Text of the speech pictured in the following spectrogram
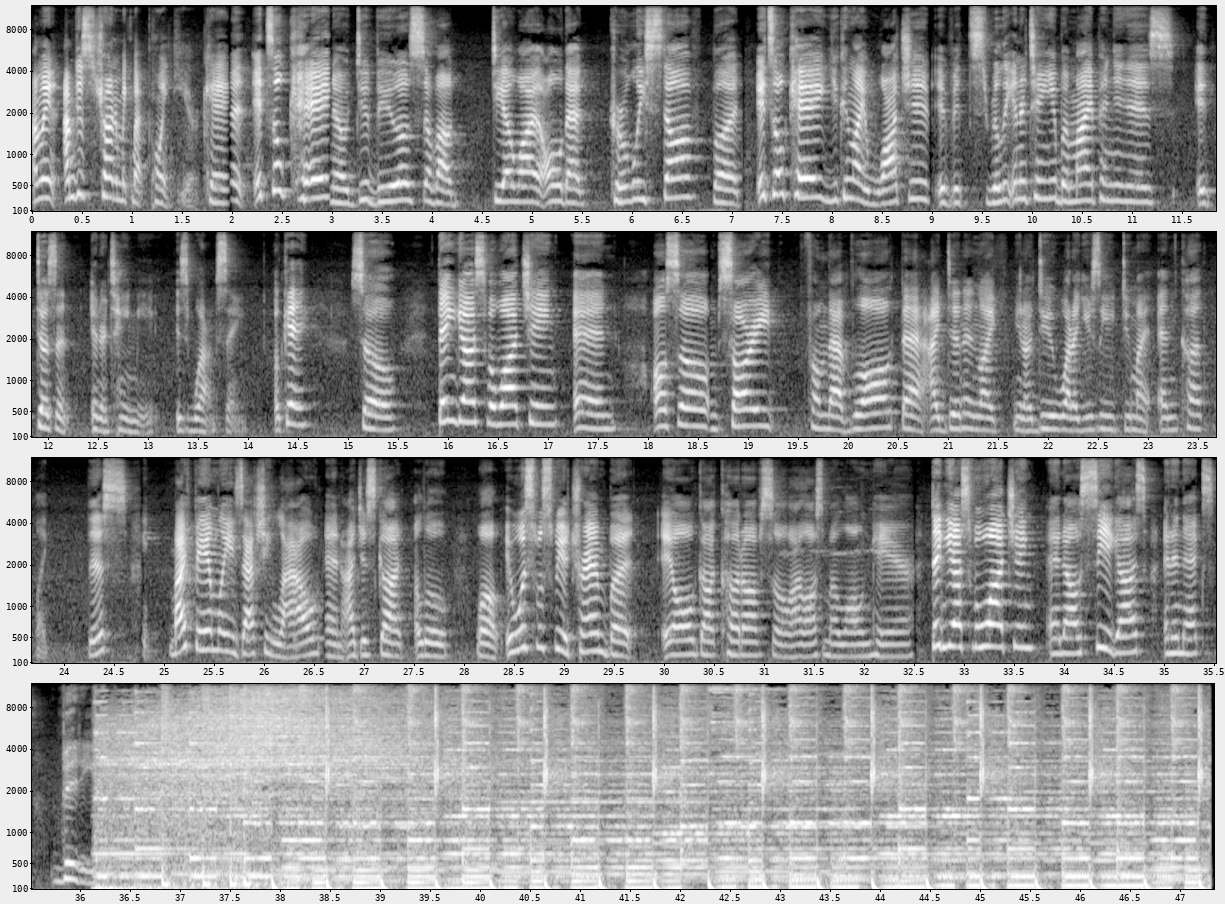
I mean, I'm just trying to make my point here, okay? It's okay, you know, do videos about DIY, all that girly stuff, but it's okay. You can like watch it if it's really entertaining you, but my opinion is it doesn't entertain me, is what I'm saying, okay? So, thank you guys for watching, and also, I'm sorry from that vlog that I didn't like, you know, do what I usually do my end cut like this. My family is actually loud and I just got a little, well, it was supposed to be a trim, but it all got cut off so I lost my long hair. Thank you guys for watching and I'll see you guys in the next video.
